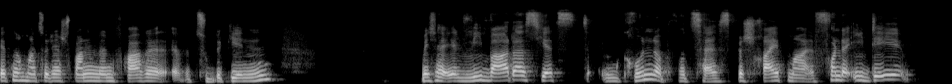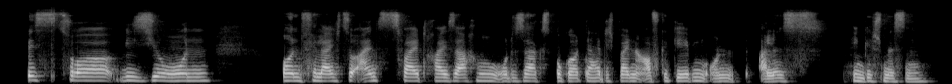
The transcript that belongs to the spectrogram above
Jetzt nochmal zu der spannenden Frage äh, zu Beginn. Michael, wie war das jetzt im Gründerprozess? Beschreib mal von der Idee bis zur Vision und vielleicht so eins, zwei, drei Sachen, wo du sagst, oh Gott, da hätte ich beinahe aufgegeben und alles hingeschmissen.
